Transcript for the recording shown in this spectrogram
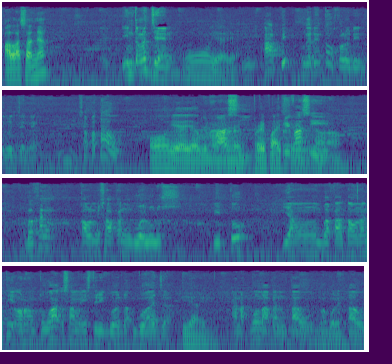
Alasannya? intelijen Oh iya iya. Alpit nggak ada yang tahu kalau dia intelijen ya siapa tahu Oh iya iya benar benar privasi. privasi Ah. bahkan kalau misalkan gua lulus itu yang bakal tahu nanti orang tua sama istri gua gua aja Iya iya. anak gua nggak akan tahu nggak boleh tahu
